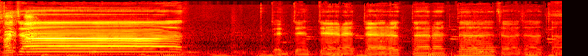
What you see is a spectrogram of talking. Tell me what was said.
가자 땡땡떼레떼레떼레떼자자자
